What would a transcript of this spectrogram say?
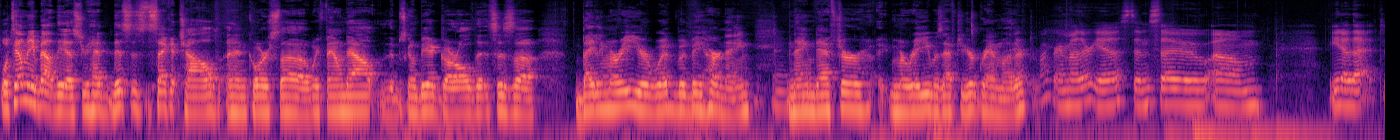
Well, tell me about this. You had this is the second child, and of course, uh, we found out it was going to be a girl. This is uh, Bailey Marie Yearwood would be her name, named after Marie was after your grandmother. after my grandmother, yes. And so, um, you know that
